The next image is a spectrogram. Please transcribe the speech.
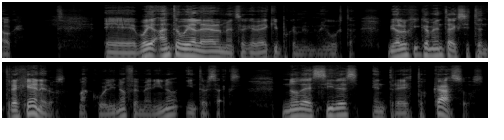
Ok. Eh, antes voy a leer el mensaje de Becky porque me, gusta. Biológicamente existen tres géneros, masculino, femenino, intersex. No decides entre estos casos.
